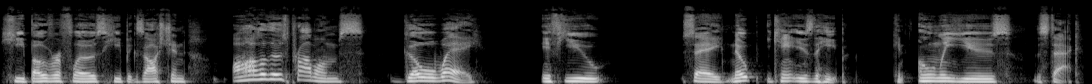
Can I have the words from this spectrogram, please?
heap overflows, heap exhaustion. All of those problems go away if you say, nope, you can't use the heap. You can only use the stack.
